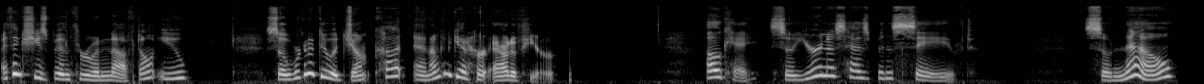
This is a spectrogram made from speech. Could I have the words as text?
I think she's been through enough, don't you? So we're going to do a jump cut, and I'm going to get her out of here. Okay, so Uranus has been saved. So now,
